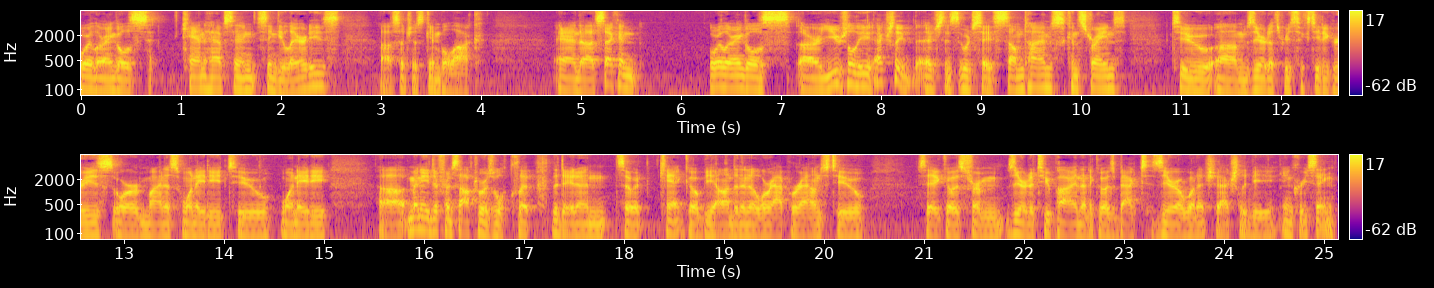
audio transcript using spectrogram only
Euler angles can have sing singularities, uh, such as gimbal lock. And uh, second, Euler angles are usually, actually, I would say sometimes constrained to um, 0 to 360 degrees or minus 180 to 180. Uh, many different softwares will clip the data, and so it can't go beyond, and then it will wrap around to, say, it goes from zero to two pi, and then it goes back to zero when it should actually be increasing,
